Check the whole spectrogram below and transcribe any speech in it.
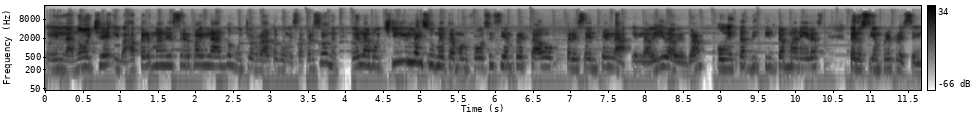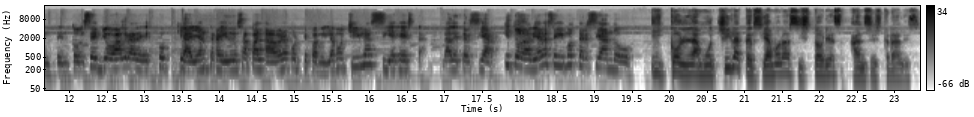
en la noche y vas a permanecer bailando mucho rato con esa persona. Entonces la mochila y su metamorfosis siempre ha estado presente en la, en la vida, ¿verdad? Con estas distintas maneras, pero siempre presente. Entonces yo agradezco que hayan traído esa palabra porque para mí la mochila sí es esta, la de terciar. Y todavía la seguimos terciando. Y con la mochila terciamos las historias ancestrales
